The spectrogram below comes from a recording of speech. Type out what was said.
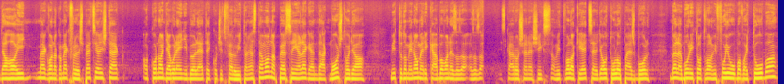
De ha így megvannak a megfelelő specialisták, akkor nagyjából ennyiből lehet egy kocsit felújítani. Aztán vannak persze ilyen legendák most, hogy a, mit tudom én, Amerikában van ez az, az, az káros NSX, amit valaki egyszer egy autólopásból beleborított valami folyóba vagy tóba,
